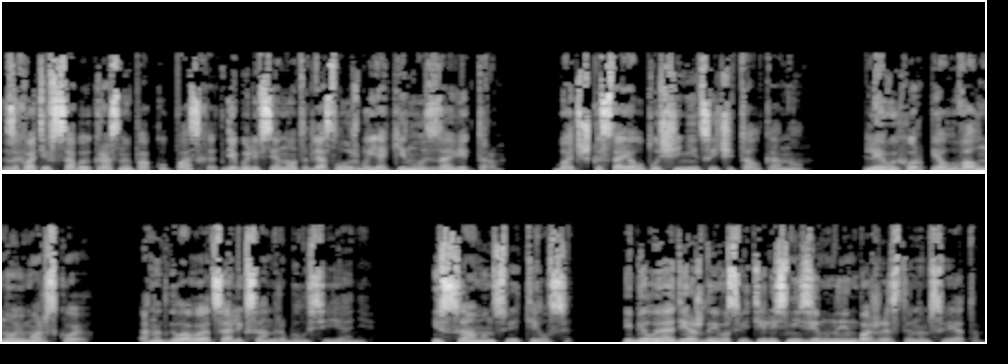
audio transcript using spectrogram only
Захватив с собой красную папку «Пасха», где были все ноты для службы, я кинулась за Виктором. Батюшка стоял у плащаницы и читал канон. Левый хор пел «Волною морскою», а над головой отца Александра было сияние. И сам он светился, и белые одежды его светились неземным божественным светом.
